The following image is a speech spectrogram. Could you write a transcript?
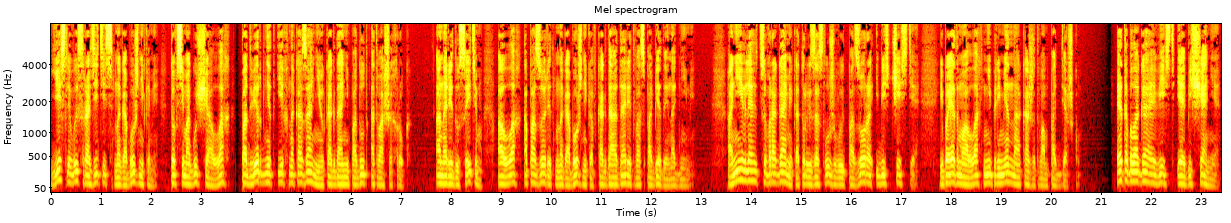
Если вы сразитесь с многобожниками, то всемогущий Аллах подвергнет их наказанию, когда они падут от ваших рук. А наряду с этим Аллах опозорит многобожников, когда одарит вас победой над ними – они являются врагами, которые заслуживают позора и бесчестия, и поэтому Аллах непременно окажет вам поддержку. Это благая весть и обещание,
